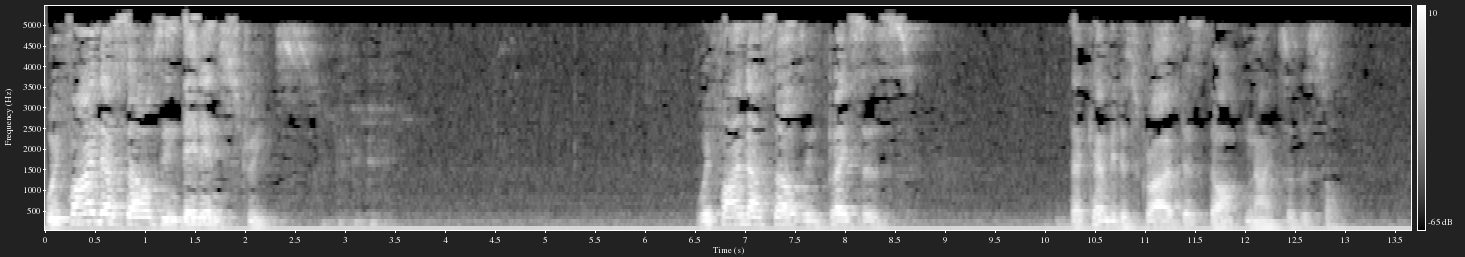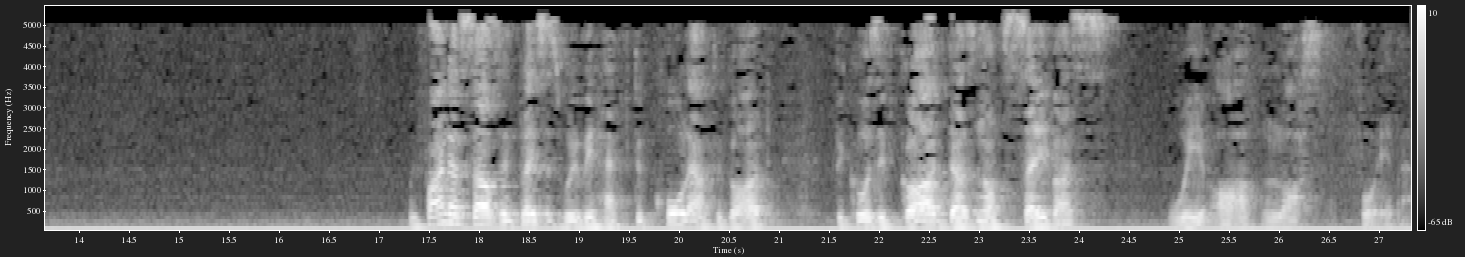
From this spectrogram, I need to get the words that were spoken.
We find ourselves in dead end streets. we find ourselves in places that can be described as dark nights of the soul. We find ourselves in places where we have to call out to God because if God does not save us, we are lost forever.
